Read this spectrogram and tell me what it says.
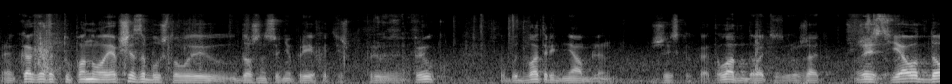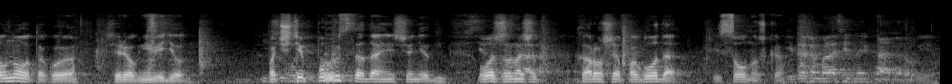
Э, Как я так тупанул? Я вообще забыл, что вы должны сегодня приехать. Я ж при- привык как бы 2-3 дня, блин. Жесть какая-то. Ладно, давайте загружать. Жесть, я вот давно такое, Серег, не видел. Почти пусто, да, ничего нет. Вот что значит хорошая погода и солнышко. И даже морозильная камера уехала.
